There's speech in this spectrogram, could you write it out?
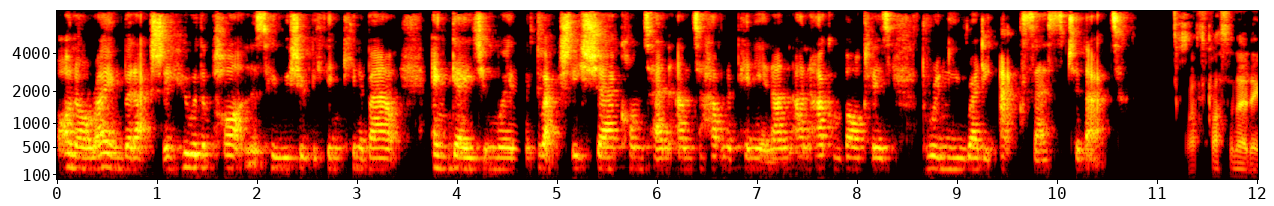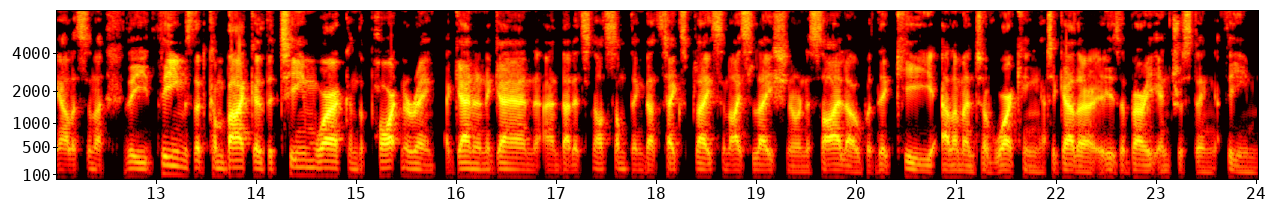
on our own, but actually who are the partners who we should be thinking about engaging with to actually share content and to have an opinion and, and how can Barclays bring you ready access to that? That's fascinating, Alison. Uh, the themes that come back are the teamwork and the partnering again and again, and that it's not something that takes place in isolation or in a silo, but the key element of working together is a very interesting theme.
